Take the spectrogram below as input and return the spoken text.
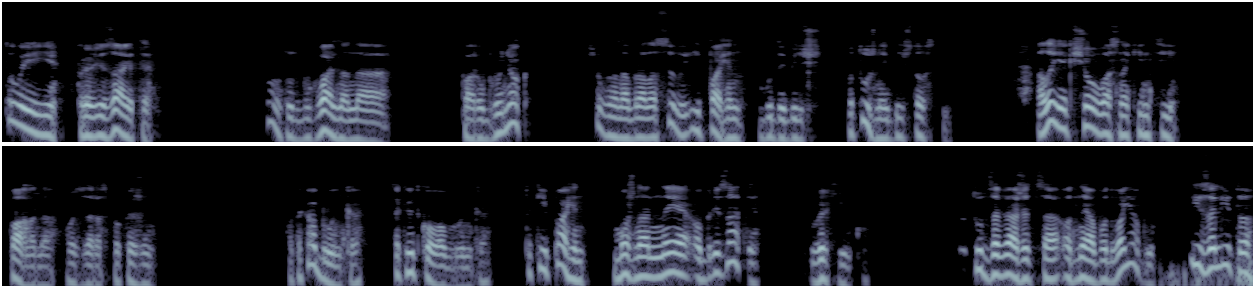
то ви її прирізаєте ну, тут буквально на пару бруньок, щоб вона набрала сили і пагін буде більш потужний і більш товстий. Але якщо у вас на кінці пагана, ось зараз покажу, отака брунька, це квіткова брунька, такий пагін можна не обрізати верхівку. Тут зав'яжеться одне або два яблука, і за літо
